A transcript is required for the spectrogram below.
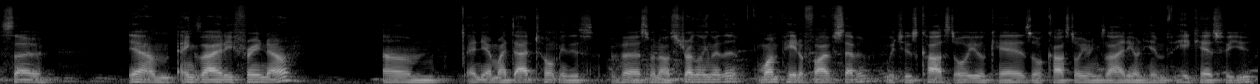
So, yeah, I'm anxiety free now. Um, and yeah, my dad taught me this verse when I was struggling with it. 1 Peter 5 7, which is cast all your cares or cast all your anxiety on him, for he cares for you.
